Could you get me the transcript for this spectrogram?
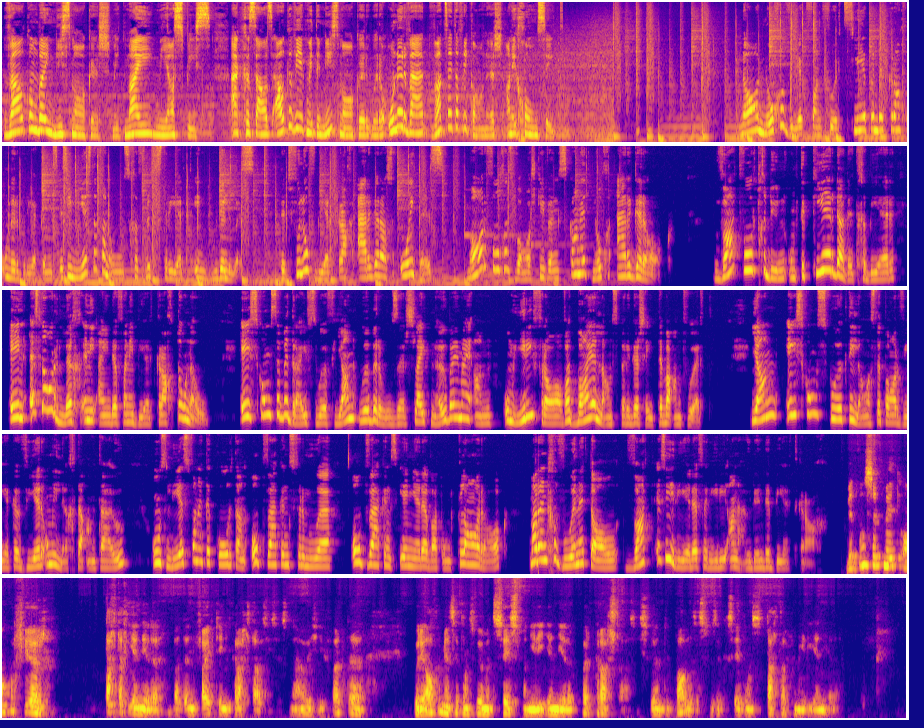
Welkom by Nuusmakers met my Mia Spies. Ek gesels elke week met 'n nuusmaker oor 'n onderwerp wat Suid-Afrikaners aan die gons het. Na nog 'n week van voortsleepende kragonderbrekings is die meeste van ons gefrustreerd en moedeloos. Dit voel of beerdkrag erger as ooit is, maar volgens waarskuwings kan dit nog erger raak. Wat word gedoen om te keer dat dit gebeur En is daar lig in die einde van die beerdkragtonnel? Eskom se bedryfshoof Jan Oberholzer sluit nou by my aan om hierdie vrae wat baie landsburgers het te beantwoord. Jan, Eskom spook die laaste paar weke weer om die ligte aan te hou. Ons lees van 'n tekort aan opwekkingsvermoë, opwekkingseenhede wat onklaar raak, maar in gewone taal, wat is die rede vir hierdie aanhoudende beerdkrag? Weet ons sit met ongeveer 80 eenhede wat in 15 kragstasies is. Nou as jy vat uh, oor die algemeen sit ons so met 6 van hierdie eenhede per kragstasie. So in totaal is dit soos ek gesê het ons 80 van hierdie eenhede.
